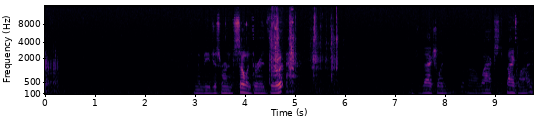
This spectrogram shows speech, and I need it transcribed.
I'm going to be just running sewing thread through it, which is actually uh, waxed bank line.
